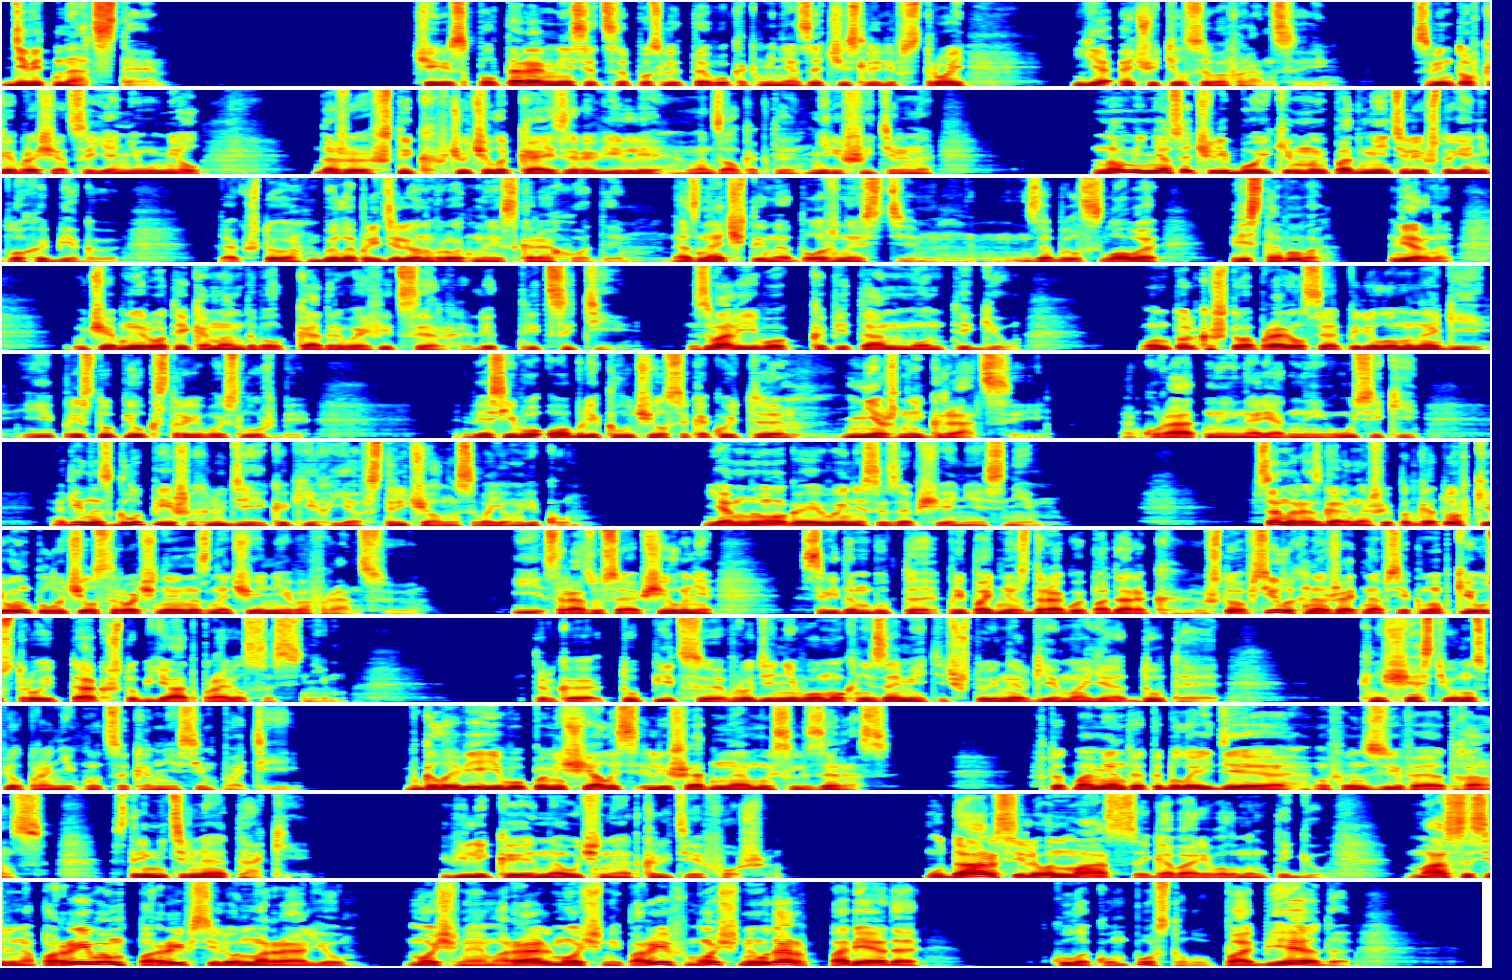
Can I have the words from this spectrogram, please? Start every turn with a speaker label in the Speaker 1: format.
Speaker 1: 19. Через полтора месяца после того, как меня зачислили в строй, я очутился во Франции. С винтовкой обращаться я не умел, даже штык в чучело кайзера Вилли вонзал как-то нерешительно. Но меня сочли бойким и подметили, что я неплохо бегаю. Так что был определен в ротные скороходы. А значит, и на должность... Забыл слово... Вестового? Верно. Учебной ротой командовал кадровый офицер лет тридцати. Звали его капитан Монтегю. Он только что оправился от перелома ноги и приступил к строевой службе. Весь его облик лучился какой-то нежной грацией. Аккуратные нарядные усики. Один из глупейших людей, каких я встречал на своем веку. Я многое вынес из общения с ним. В самый разгар нашей подготовки он получил срочное назначение во Францию. И сразу сообщил мне, с видом будто преподнес дорогой подарок, что в силах нажать на все кнопки и устроить так, чтобы я отправился с ним. Только тупица вроде него мог не заметить, что энергия моя дутая. К несчастью, он успел проникнуться ко мне симпатией. В голове его помещалась лишь одна мысль за раз — в тот момент это была идея «offensive et trans» — стремительной атаки. Великое научное открытие Фоша. «Удар силен массой», — говаривал Монтегю. «Масса сильна порывом, порыв силен моралью. Мощная мораль, мощный порыв, мощный удар — победа». Кулаком по столу «Победа!»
